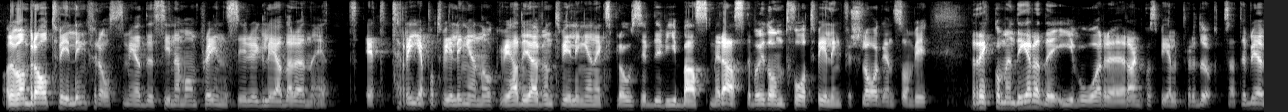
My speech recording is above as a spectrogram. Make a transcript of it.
Och det var en bra tvilling för oss med Cinnamon Prince i ryggledaren. 1-3 på tvillingen och vi hade ju även tvillingen Explosive Divi Basmeras. Det var ju de två tvillingförslagen som vi rekommenderade i vår eh, rank och spelprodukt. Så att det blev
